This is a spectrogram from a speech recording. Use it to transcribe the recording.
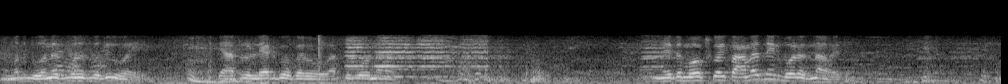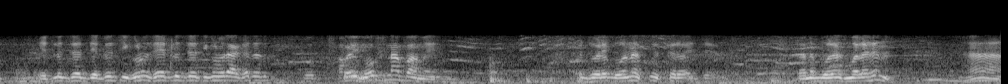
તો બોનસ બોનસ બધું હોય. કે આટલું લેટ ગો કરો, આટલું બોનસ નહીં તો મોક્ષ કોઈ પામે જ નહીં બોરસ ના હોય એટલું જ જેટલું ચીકણું છે એટલું જ ચીકણું રાખે તો કોઈ મોક્ષ ના પામે. જોડે બોનસ પુશ કરવાય છે તને બોનસ મળે છે ને? હા.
